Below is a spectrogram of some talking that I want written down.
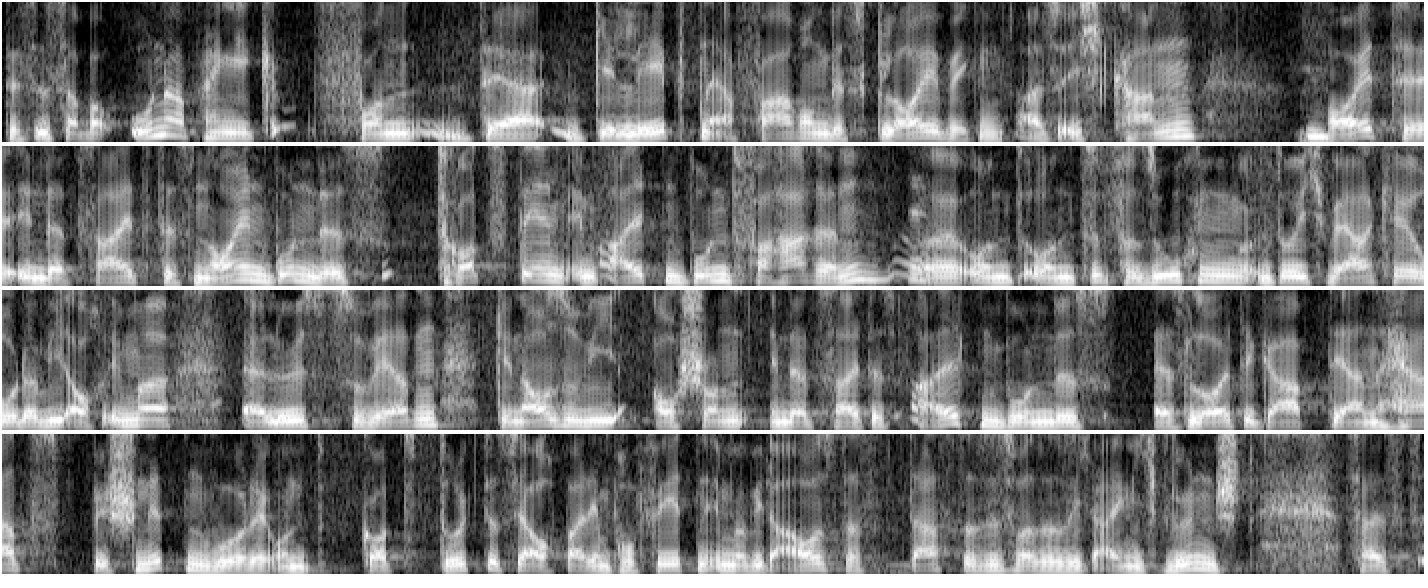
Das ist aber unabhängig von der gelebten Erfahrung des Gläubigen. Also ich kann heute in der Zeit des neuen Bundes trotzdem im alten Bund verharren äh, und, und versuchen durch Werke oder wie auch immer erlöst zu werden. Genauso wie auch schon in der Zeit des alten Bundes es Leute gab, deren Herz beschnitten wurde. Und Gott drückt es ja auch bei den Propheten immer wieder aus, dass das das ist, was er sich eigentlich wünscht. Das heißt,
